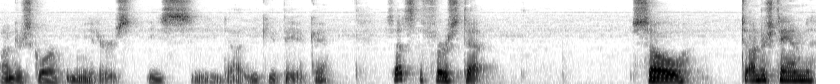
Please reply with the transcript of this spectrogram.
underscore meters, ec.eqp, okay? So that's the first step. So to understand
